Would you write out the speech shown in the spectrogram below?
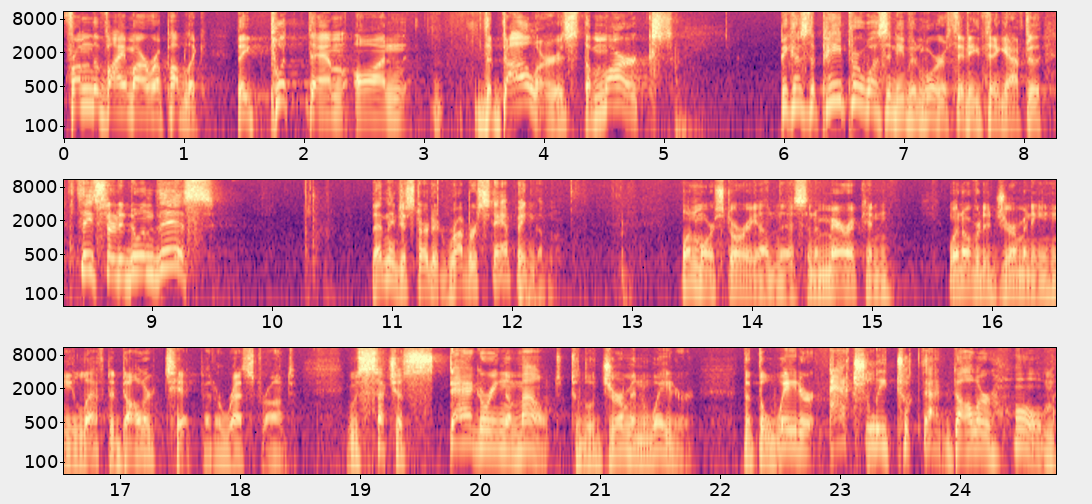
from the Weimar Republic. They put them on the dollars, the marks, because the paper wasn't even worth anything after they started doing this. Then they just started rubber stamping them. One more story on this. An American went over to Germany and he left a dollar tip at a restaurant. It was such a staggering amount to the German waiter that the waiter actually took that dollar home,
